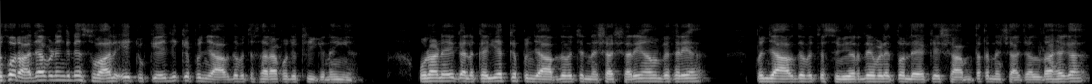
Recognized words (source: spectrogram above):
ਦੇਖੋ ਰਾਜਾ ਵੜਿੰਗ ਨੇ ਸਵਾਲ ਇਹ ਚੁੱਕਿਆ ਜੀ ਕਿ ਪੰਜਾਬ ਦੇ ਵਿੱਚ ਸਾਰਾ ਕੁਝ ਠੀਕ ਨਹੀਂ ਹੈ। ਉਹਨਾਂ ਨੇ ਇਹ ਗੱਲ ਕਹੀ ਹੈ ਕਿ ਪੰਜਾਬ ਦੇ ਵਿੱਚ ਨਸ਼ਾ ਸ਼ਰੇਆਮ ਵਿਕ ਰਿਹਾ। ਪੰਜਾਬ ਦੇ ਵਿੱਚ ਸਵੇਰ ਦੇ ਵੇਲੇ ਤੋਂ ਲੈ ਕੇ ਸ਼ਾਮ ਤੱਕ ਨਸ਼ਾ ਚੱਲਦਾ ਹੈਗਾ।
